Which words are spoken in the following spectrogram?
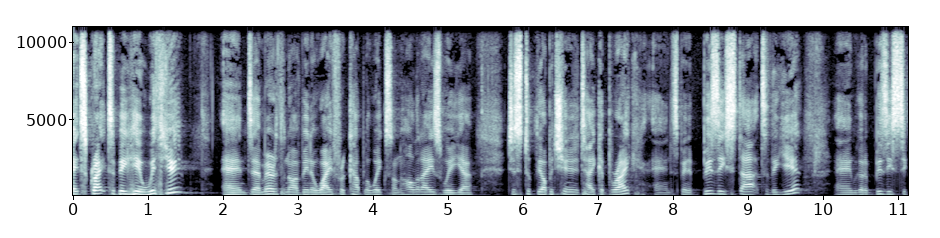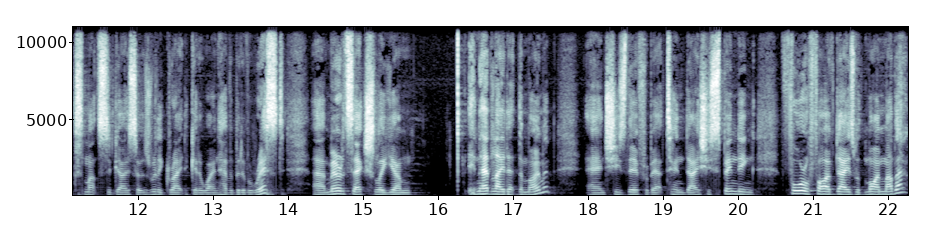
It's great to be here with you. And uh, Meredith and I have been away for a couple of weeks on holidays. We uh, just took the opportunity to take a break, and it's been a busy start to the year. And we've got a busy six months to go, so it was really great to get away and have a bit of a rest. Uh, Meredith's actually um, in Adelaide at the moment, and she's there for about 10 days. She's spending four or five days with my mother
